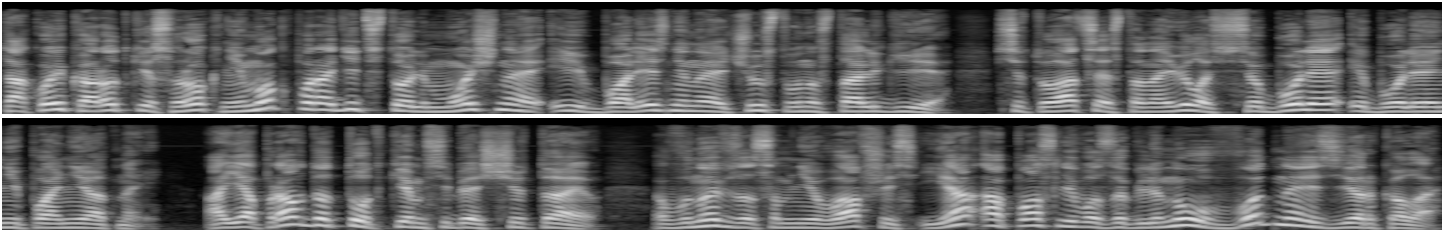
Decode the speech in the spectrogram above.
Такой короткий срок не мог породить столь мощное и болезненное чувство ностальгии. Ситуация становилась все более и более непонятной. А я правда тот, кем себя считаю? Вновь засомневавшись, я опасливо заглянул в водное зеркало,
